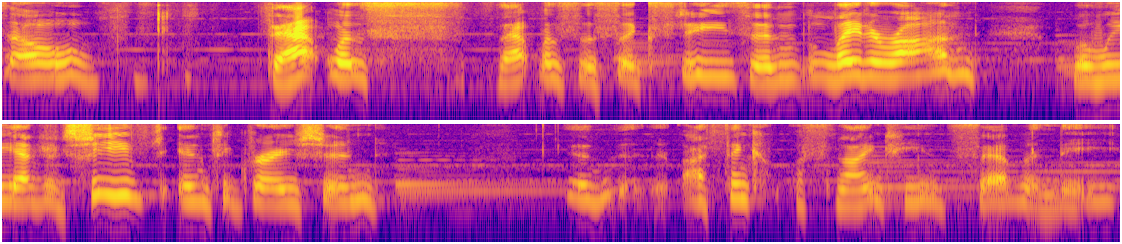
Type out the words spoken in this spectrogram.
So that was, that was the 60s. And later on, when we had achieved integration, in, I think it was 1970,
